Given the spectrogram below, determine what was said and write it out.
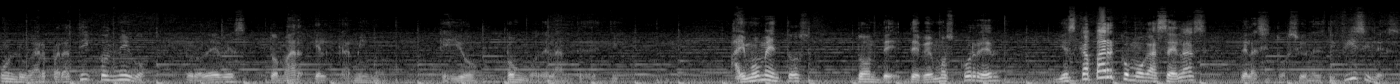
un lugar para ti conmigo, pero debes tomar el camino que yo pongo delante de ti. Hay momentos donde debemos correr y escapar como gacelas de las situaciones difíciles.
